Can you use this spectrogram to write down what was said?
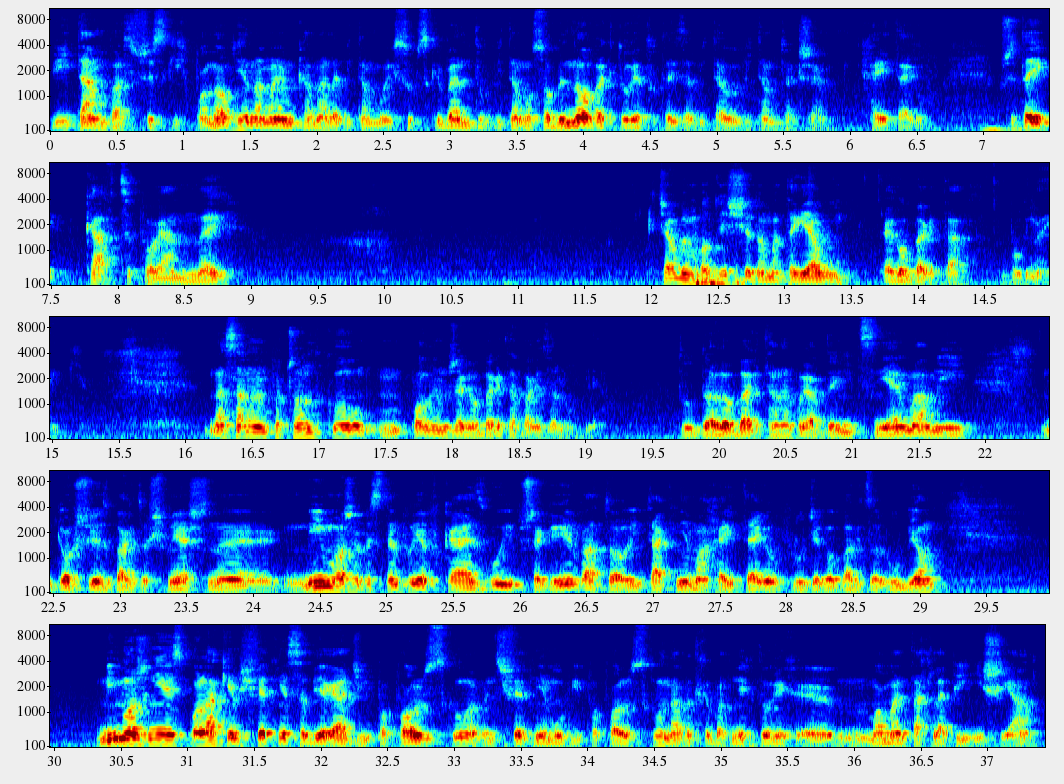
Witam Was wszystkich ponownie na moim kanale, witam moich subskrybentów, witam osoby nowe, które tutaj zawitały, witam także hejterów. Przy tej kawce porannej chciałbym odnieść się do materiału Roberta Burnejki. Na samym początku mm, powiem, że Roberta bardzo lubię. Tu do Roberta naprawdę nic nie mam i gościu jest bardzo śmieszny. Mimo, że występuje w KSW i przegrywa, to i tak nie ma hejterów, ludzie go bardzo lubią. Mimo, że nie jest Polakiem, świetnie sobie radzi po polsku, a więc świetnie mówi po polsku, nawet chyba w niektórych y, momentach lepiej niż ja.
